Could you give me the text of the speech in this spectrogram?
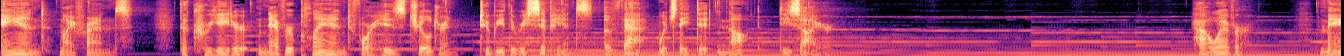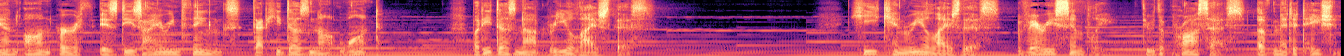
And, my friends, the Creator never planned for His children to be the recipients of that which they did not desire. However, man on earth is desiring things that he does not want, but he does not realize this. He can realize this very simply through the process of meditation.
